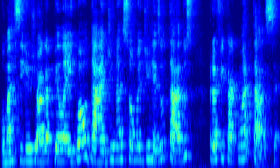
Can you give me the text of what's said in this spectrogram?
o Marcílio joga pela igualdade na soma de resultados para ficar com a taça.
